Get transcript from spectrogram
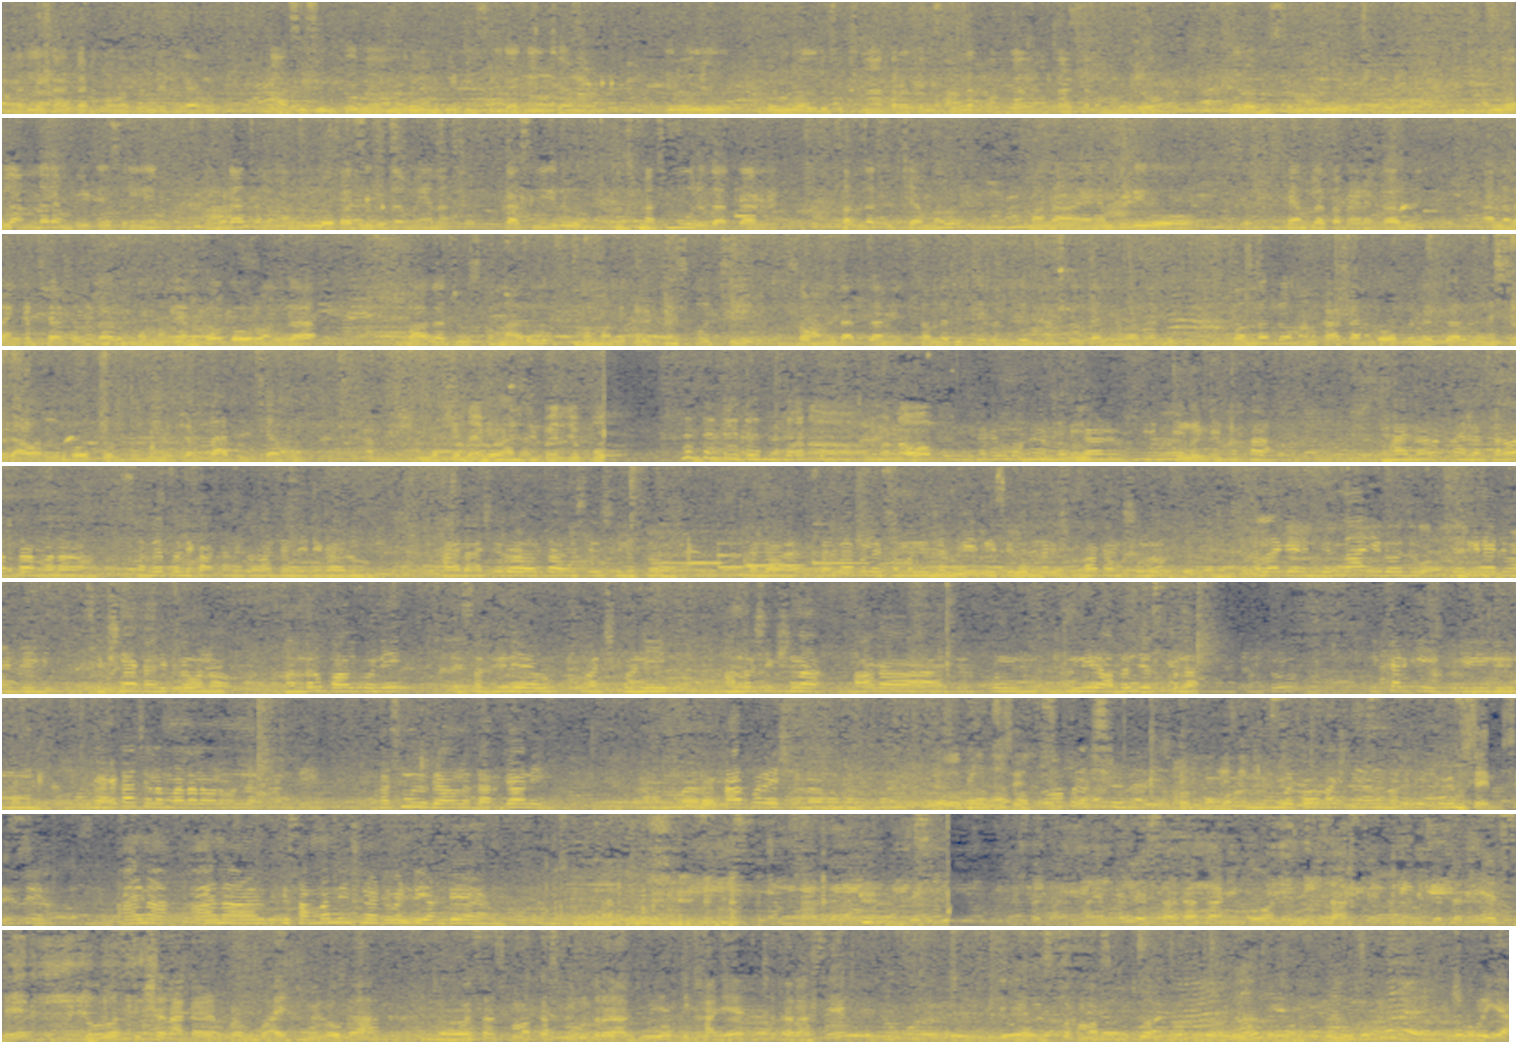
అమర్లే కాకనకోవటం రెడ్డి గారు ఆశీస్సులతో మేము అందరం ఎంపీటీసీగా గెలిచాము. ఈరోజు రెండు రోజులు శిక్షణా తరగతుల సందర్భంగా వెంకటాచలమంలో నిర్వహిస్తున్నారు. అందువల్ల అందరు వెంకటాచలం వెంకటాచలమంలో ప్రసిద్ధమైన కశ్మీరు కశ్మూరు దర్గాని సందర్శించాము. మన ఎంపీడీఓ హేమలత మేడం గారు అన్న వెంకట శాసన గారు మమ్మల్ని ఎంతో గౌరవంగా బాగా చూసుకున్నారు. మమ్మల్ని ఇక్కడికి తీసుకొచ్చి స్వామి దర్గాని సందర్శించేందుకు ధన్యవాదాలు. తొందరలో మన కాకాని గౌతమ్ రెడ్డి గారు మినిస్టర్ కావాలని కోరుకుంటూ మేము ఇక్కడ ప్రార్థించాము. చెప్పు. ఆయన ఆయన తర్వాత మన సర్వేపల్లి కాకాని గోవర్ధన్ రెడ్డి గారు ఆయన ఆశీర్వాద ఆశీస్సులతో ఆయన సర్వేపల్లికి సంబంధించిన ఎంపీటీసీలందరి శుభాకాంక్షలు. అలాగే నిన్న ఈరోజు జరిగినటువంటి శిక్షణా కార్యక్రమంలో అందరూ పాల్గొని సద్వినియోగపరుచుకొని అందరూ శిక్షణ బాగా జరుపుకుని అన్నీ అర్థం చేసుకున్నారు అనుకుంటూ ఇక్కడికి ఈ వెంకటాచలం మండలంలో ఉన్నటువంటి కశ్మీర్ గ్రాముల దర్గాని మన కార్పొరేషన్ అన్నమాట. ఆయన ఆయనకి సంబంధించినటువంటి అంటే ఎమ్మెల్యే शिक्षण कार्यक्रम हुआ है हमें शुक्रिया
